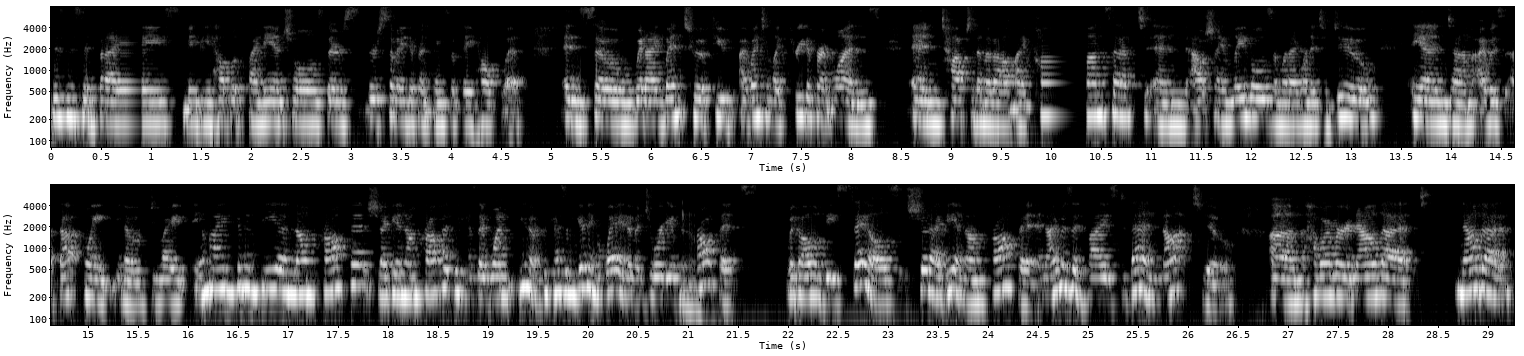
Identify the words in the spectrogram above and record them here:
business advice maybe help with financials. There's there's so many different things that they help with. And so when i went to a few i went to like three different ones and talked to them about my concept and outshine labels and what i wanted to do. And um, i was at that point you know do i am i going to be a nonprofit? Should i be a nonprofit because i want you know because i'm giving away the majority of yeah. the profits with all of these sales, should I be a nonprofit? And I was advised then not to. Um, however, now that now that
